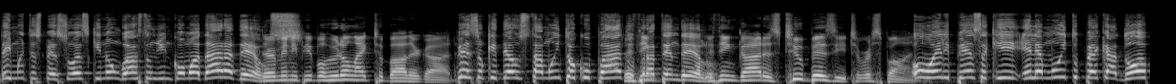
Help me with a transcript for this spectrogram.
Tem muitas pessoas que não gostam de incomodar a Deus. There are many people who don't like to bother God. Pensam que Deus está muito ocupado para atendê-lo. they think God is too busy to respond. Ou ele pensa que ele é muito pecador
